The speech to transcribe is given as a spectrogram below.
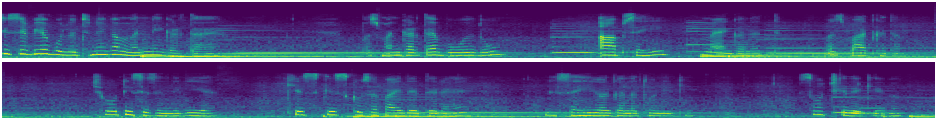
किसी से भी अब उलझने का मन नहीं करता है। बस मन करता है, बोल दूँ, आप सही, मैं गलत। बस बात ख़त्म। छोटी सी ज़िंदगी है। किस किस को सफ़ाई देते रहें, अपने सही और गलत होने की। सोच के देखिएगा।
